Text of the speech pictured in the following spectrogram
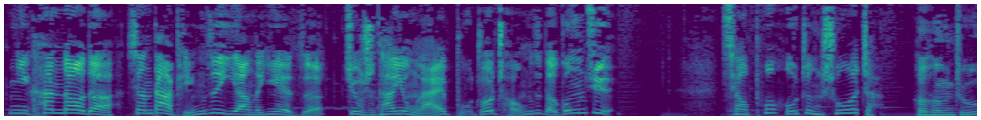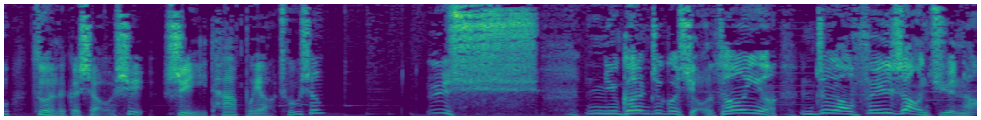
你看到的像大瓶子一样的叶子，就是它用来捕捉虫子的工具。小泼猴正说着，哼哼猪做了个手势，示意他不要出声。嘘，你看这个小苍蝇正要飞上去呢。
